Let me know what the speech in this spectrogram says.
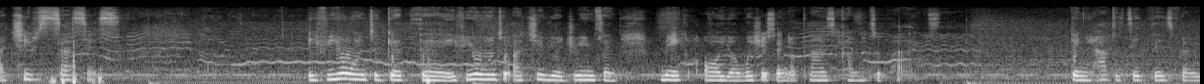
achieve success, if you want to get there, if you want to achieve your dreams and make all your wishes and your plans come to pass, then you have to take this very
